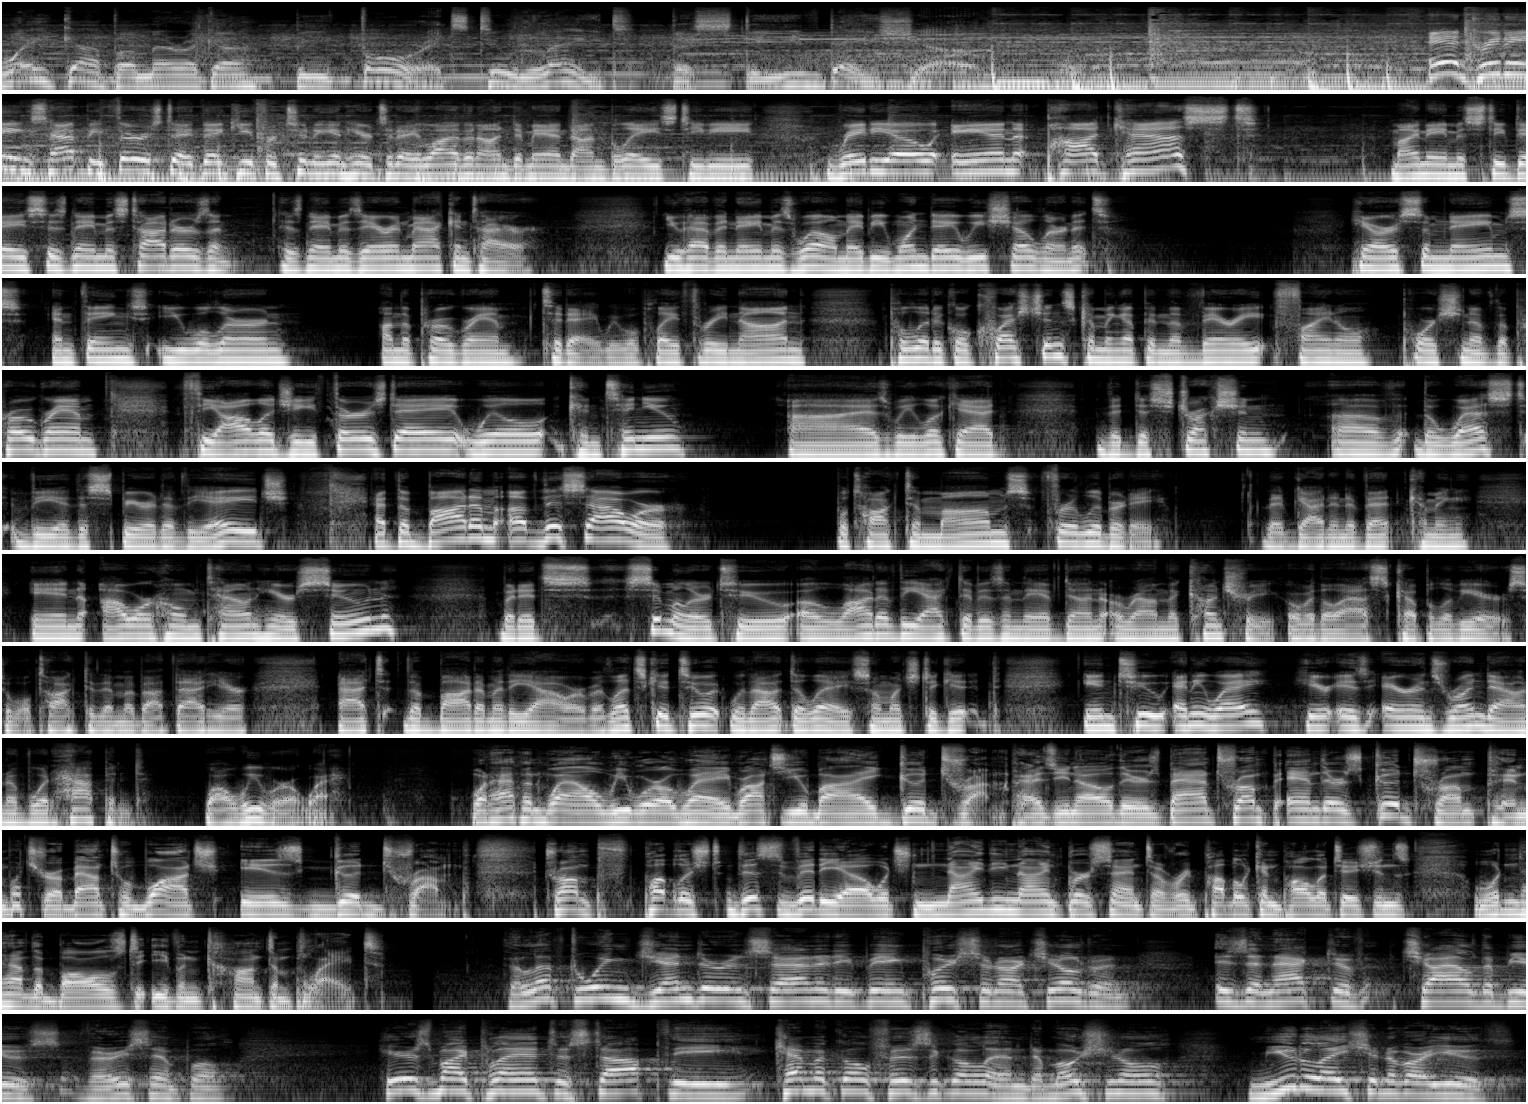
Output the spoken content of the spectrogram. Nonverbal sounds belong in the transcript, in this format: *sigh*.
Wake up, America, before it's too late. The Steve Deace Show. And greetings. Happy Thursday. Thank you for tuning in here today, live and on demand on Blaze TV, radio, and podcast. My name is Steve Deace. His name is Todd Erzen. His name is Aaron McIntyre. You have a name as well. Maybe one day we shall learn it. Here are some names and things you will learn on the program today. We will play three non political questions coming up in the very final portion of the program. Theology Thursday will continue uh, as we look at the destruction of the West via the spirit of the age. At the bottom of this hour, we'll talk to Moms for Liberty. They've got an event coming in our hometown here soon, but it's similar to a lot of the activism they have done around the country over the last couple of years. So we'll talk to them about that here at the bottom of the hour. But let's get to it without delay. So much to get into anyway. Here is Aaron's rundown of what happened while we were away. What happened while we were away brought to you by Good Trump. As you know, there's bad Trump and there's good Trump, and what you're about to watch is good Trump. Trump published this video, which 99% of Republican politicians wouldn't have the balls to even contemplate. The left wing gender insanity being pushed on our children is an act of child abuse. Very simple. Here's my plan to stop the chemical, physical, and emotional mutilation of our youth.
